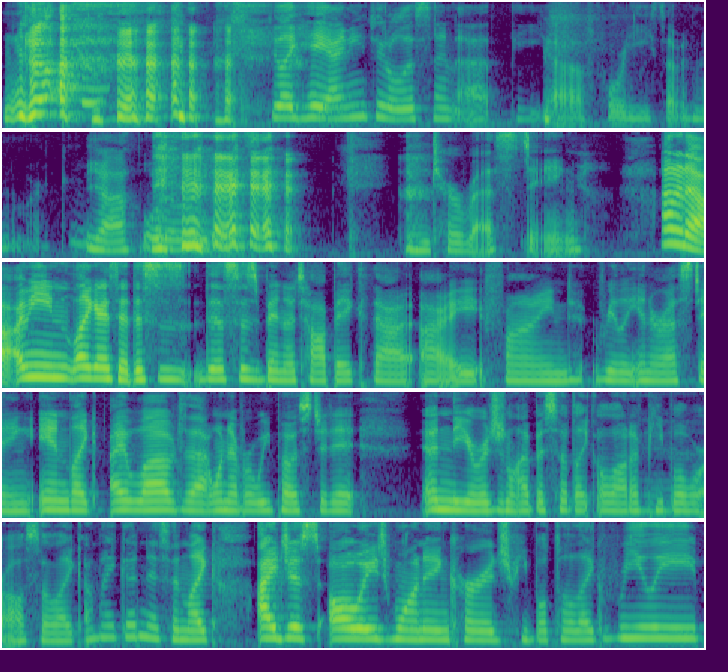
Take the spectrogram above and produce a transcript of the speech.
Be like, hey, I need you to listen at the uh, 47 minute mark. Yeah, whatever it is. Interesting. I don't know. I mean, like I said, this is this has been a topic that I find really interesting, and like I loved that whenever we posted it in the original episode, like a lot of people were also like, "Oh my goodness!" and like I just always want to encourage people to like really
